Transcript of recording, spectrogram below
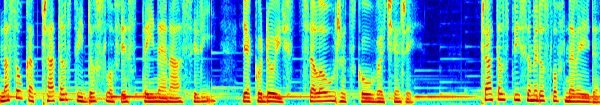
nasoukat přátelství doslov je stejné násilí, jako dojíst celou řeckou večeři. Přátelství se mi doslov nevejde,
